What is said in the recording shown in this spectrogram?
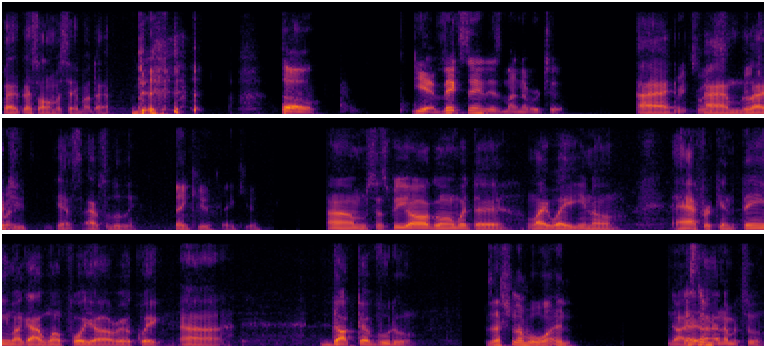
that, that's all I'm gonna say about that. So, yeah, Vixen is my number two. I I'm glad choice. you. Yes, absolutely. thank you, thank you. Um, since we all going with the lightweight, you know, African theme, I got one for y'all real quick. Uh, Doctor Voodoo. That's your number one. No, That's that, number- uh, number two.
